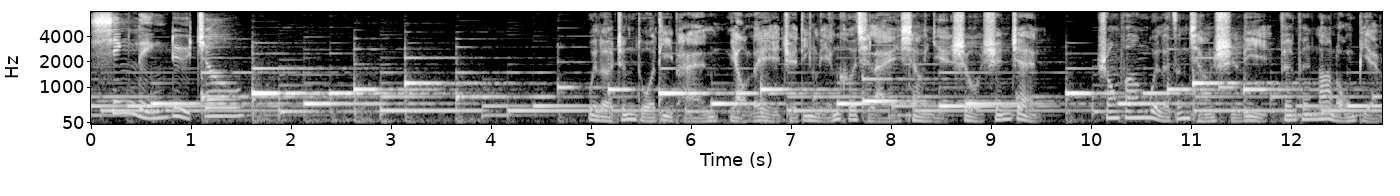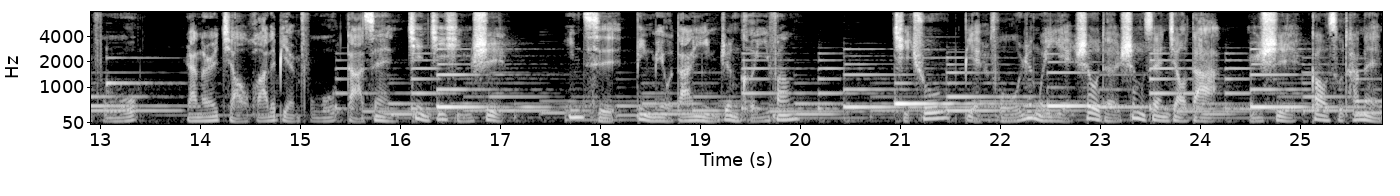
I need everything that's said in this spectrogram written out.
心灵绿洲。为了争夺地盘，鸟类决定联合起来向野兽宣战。双方为了增强实力，纷纷拉拢蝙蝠。然而，狡猾的蝙蝠打算见机行事，因此并没有答应任何一方。起初，蝙蝠认为野兽的胜算较大，于是告诉他们：“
